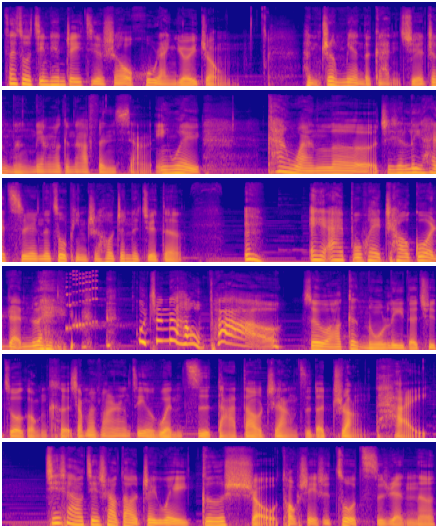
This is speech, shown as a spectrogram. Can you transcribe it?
在做今天这一集的时候，忽然有一种。很正面的感觉，正能量要跟大家分享。因为看完了这些厉害词人的作品之后，真的觉得，嗯，AI 不会超过人类，我真的好怕哦。所以我要更努力的去做功课，想办法让自己的文字达到这样子的状态。接下来要介绍到这位歌手，同时也是作词人呢。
